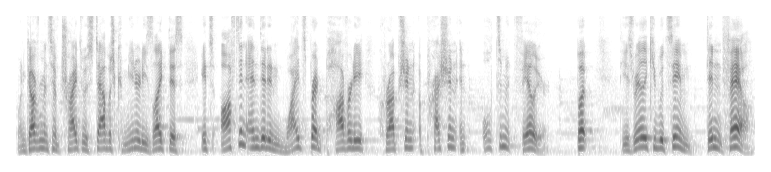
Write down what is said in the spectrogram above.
When governments have tried to establish communities like this, it's often ended in widespread poverty, corruption, oppression, and ultimate failure. But the Israeli kibbutzim didn't fail.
